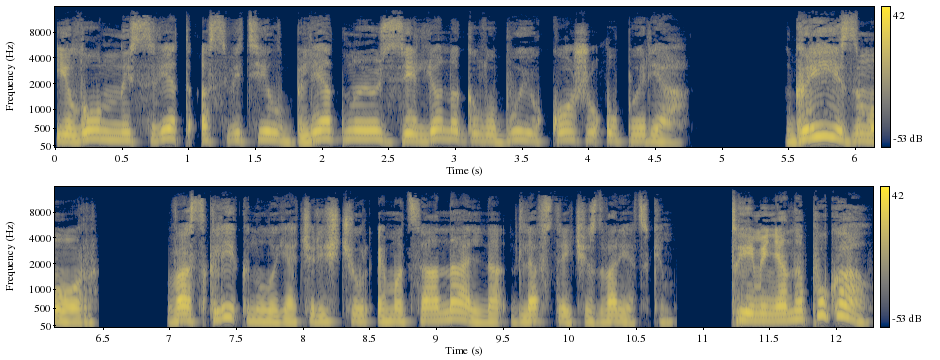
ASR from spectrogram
и лунный свет осветил бледную зелено-голубую кожу упыря. «Гризмор!» — воскликнула я чересчур эмоционально для встречи с дворецким. «Ты меня напугал!»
